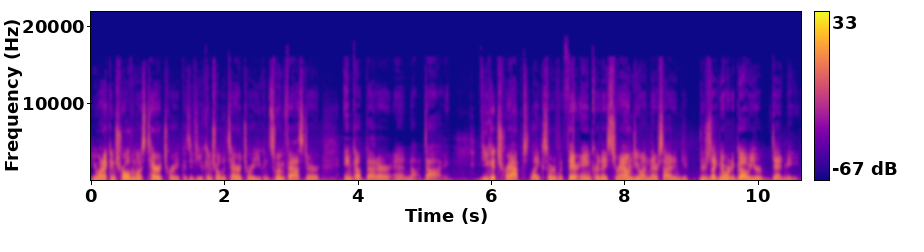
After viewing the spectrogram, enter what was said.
you want to control the most territory because if you control the territory, you can swim faster, ink up better, and not die. If you get trapped like sort of with their ink or they surround you on their side and you, there's like nowhere to go, you're dead meat.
